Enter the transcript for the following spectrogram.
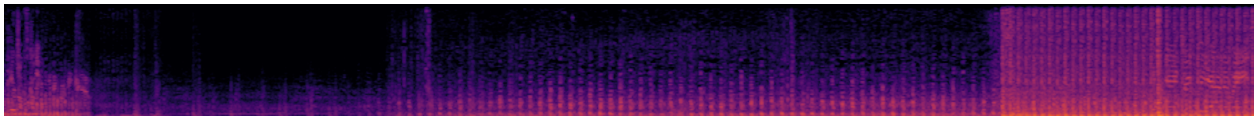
The airdrop is coming. Engaging the enemies.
